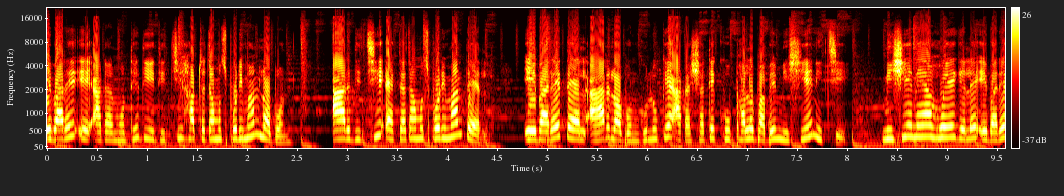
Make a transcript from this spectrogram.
এবারে এই আটার মধ্যে দিয়ে দিচ্ছি হাফ চা চামচ পরিমাণ লবণ আর দিচ্ছি এক চা চামচ পরিমাণ তেল। এবারে তেল আর লবণগুলোকে আটার সাথে খুব ভালোভাবে মিশিয়ে নিচ্ছি। মিশিয়ে নেওয়া হয়ে গেলে এবারে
